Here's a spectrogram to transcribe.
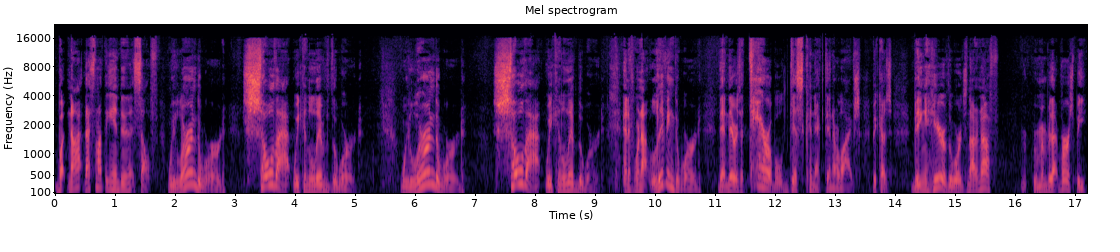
but not that's not the end in itself. We learn the word so that we can live the word. We learn the word so that we can live the word. And if we're not living the word, then there is a terrible disconnect in our lives because being a hearer of the word is not enough. Remember that verse be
